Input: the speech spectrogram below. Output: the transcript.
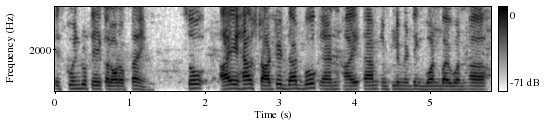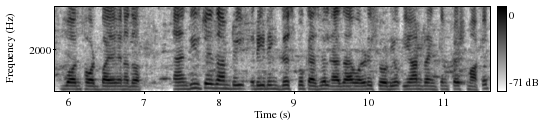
it's going to take a lot of time so i have started that book and i am implementing one by one uh, one thought by another and these days i'm re- reading this book as well as i've already showed you ian rankin fresh market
